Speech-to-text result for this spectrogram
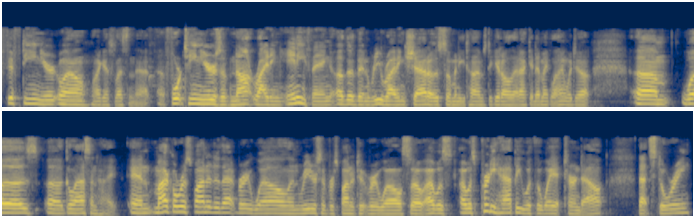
15 years, well, I guess less than that, uh, 14 years of not writing anything other than rewriting Shadows so many times to get all that academic language out, um, was uh, Gelassenheit. And Michael responded to that very well, and readers have responded to it very well. So I was I was pretty happy with the way it turned out, that story.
